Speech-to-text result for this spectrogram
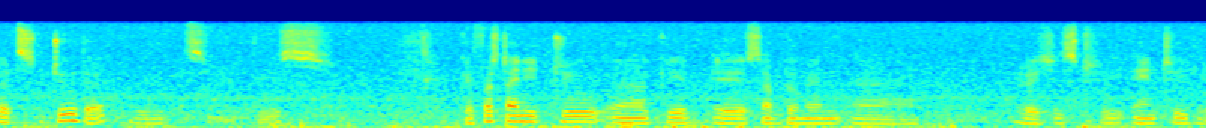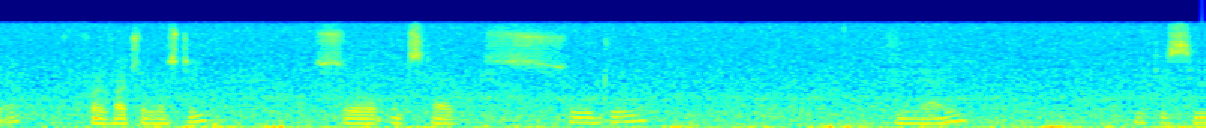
let's do that. Let's see this okay first I need to uh, create a subdomain uh, registry entry here for virtual hosting. So it's like sudo vi etc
